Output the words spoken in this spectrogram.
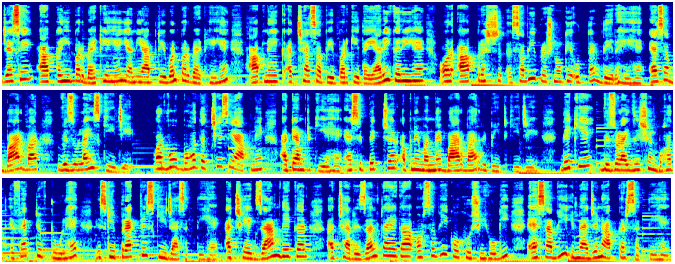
जैसे आप कहीं पर बैठे हैं, यानी आप टेबल पर बैठे हैं, आपने एक अच्छा सा पेपर की तैयारी करी है और आप प्रश्न, सभी प्रश्नों के उत्तर दे रहे हैं। ऐसा बार बार विजुलाइज कीजिए। और वो बहुत अच्छे से आपने अटेम्प्ट किए हैं। ऐसे पिक्चर अपने मन में बार बार रिपीट कीजिए। देखिए विजुअलाइजेशन बहुत इफ़ेक्टिव टूल है। इसकी प्रैक्टिस की जा सकती है। अच्छे एग्ज़ाम देकर अच्छा रिज़ल्ट आएगा और सभी को खुशी होगी। ऐसा भी इमेजिन आप कर सकते हैं।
